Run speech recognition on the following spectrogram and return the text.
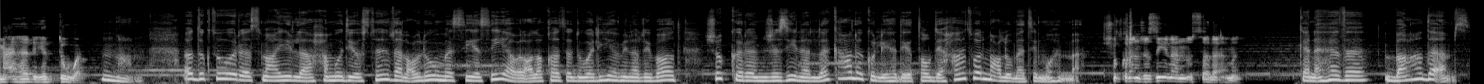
مع هذه الدول. نعم. الدكتور إسماعيل حمودي أستاذ العلوم السياسية والعلاقات الدولية من الرباط، شكرا جزيلا لك على كل هذه التوضيحات والمعلومات المهمة. شكرا جزيلا أستاذ أمل. كان هذا بعد أمس.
